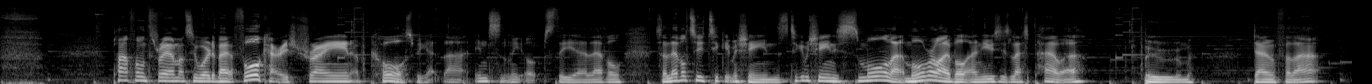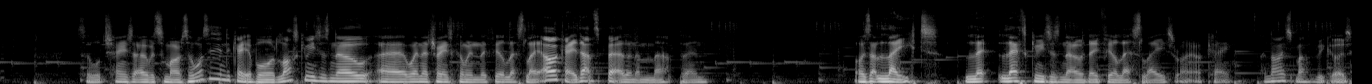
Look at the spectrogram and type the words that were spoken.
Platform 3, I'm not too worried about. Four carriage train, of course we get that. Instantly ups the uh, level. So level 2 ticket machines. Ticket machine is smaller, more reliable, and uses less power. Boom. Down for that. So we'll change that over tomorrow. So what's the indicator board? Lost commuters know uh, when their trains come in, they feel less late. Oh, okay, that's better than a map then. Or is that late? Let, let commuters know they feel less late. Right, okay. A nice map would be good.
